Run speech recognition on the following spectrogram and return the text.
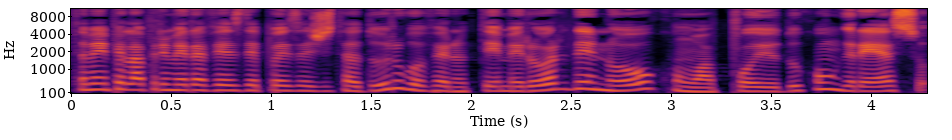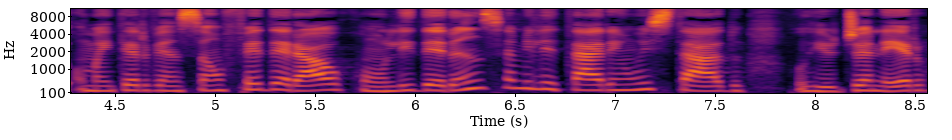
Também pela primeira vez depois da ditadura, o governo Temer ordenou, com o apoio do Congresso, uma intervenção federal com liderança militar em um estado, o Rio de Janeiro,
